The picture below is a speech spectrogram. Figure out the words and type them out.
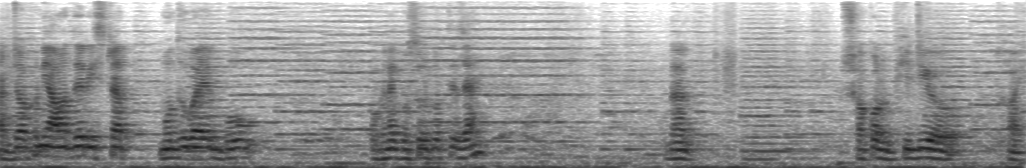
আর যখনই আমাদের স্টাফ মধুবাইয়ের বউ ওখানে গোসল করতে যায় তার সকল ভিডিও হয়।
